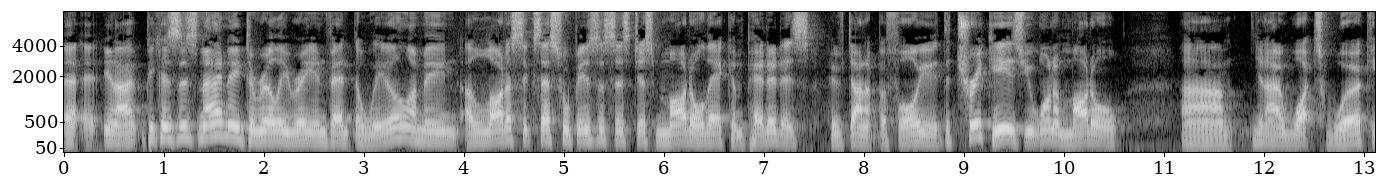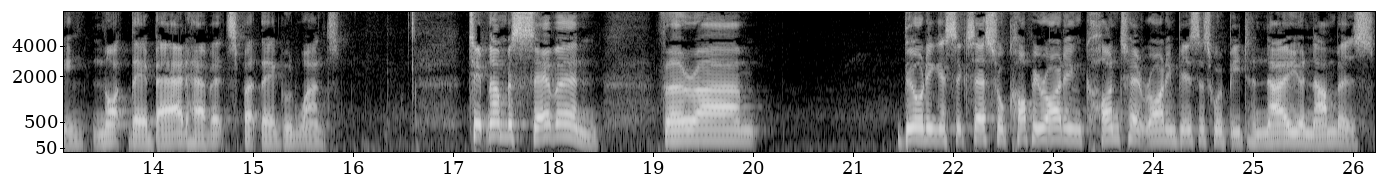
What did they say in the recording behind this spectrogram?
uh, uh, you know, because there's no need to really reinvent the wheel. I mean, a lot of successful businesses just model their competitors who've done it before you. The trick is you want to model, um, you know, what's working, not their bad habits, but their good ones. Tip number seven for um, building a successful copywriting, content writing business would be to know your numbers.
